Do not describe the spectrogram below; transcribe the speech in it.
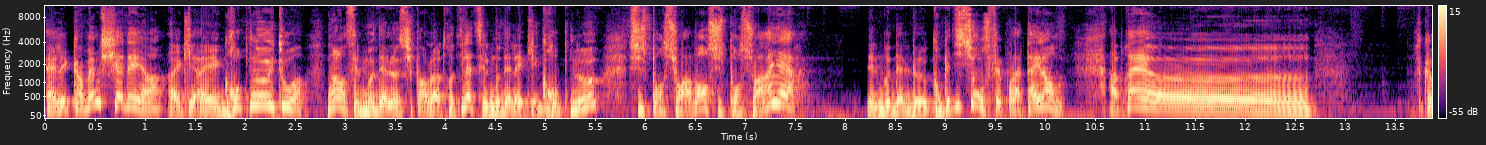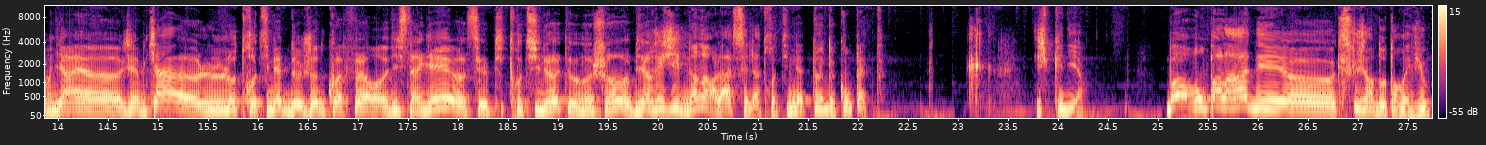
Elle est quand même chiadée, hein, avec les, gros pneus et tout. Hein. Non, non, c'est le modèle, si je parle de la trottinette, c'est le modèle avec les gros pneus, suspension avant, suspension arrière. C'est le modèle de compétition, c'est fait pour la Thaïlande. Après, euh, comme dirait euh, GMK, euh, l'autre trottinette de jeune coiffeur distingué, c'est une petite trottinette, machin, bien rigide. Non, non, là, c'est de la trottinette de compète. si je puis dire. Bon, on parlera des... Qu'est-ce que j'ai d'autre en review?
